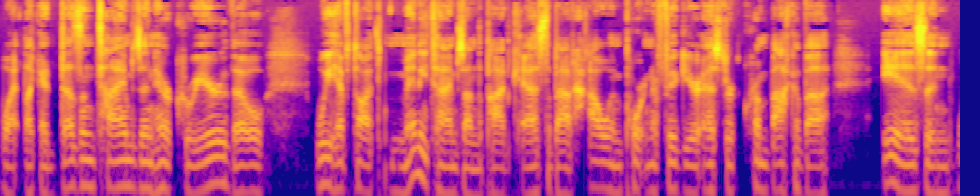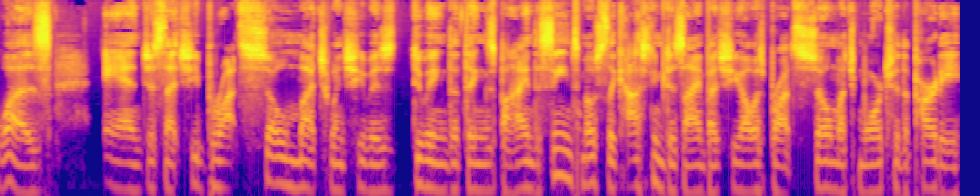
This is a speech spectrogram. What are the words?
what, like a dozen times in her career, though we have talked many times on the podcast about how important a figure Ester Krumbachová is and was and just that she brought so much when she was doing the things behind the scenes, mostly costume design, but she always brought so much more to the party.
